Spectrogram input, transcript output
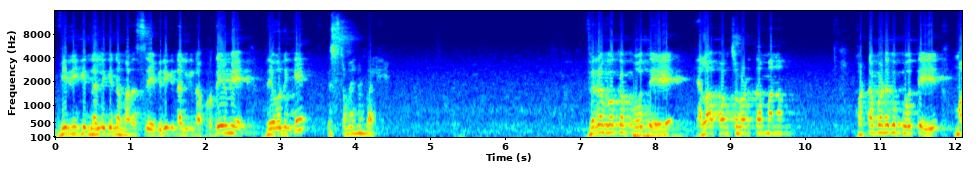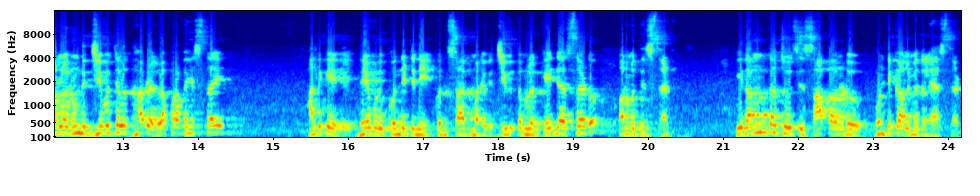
విరిగి నలిగిన మనస్సే విరిగి నలిగిన హృదయమే దేవునికి ఇష్టమైన బలి. విరవకపోతే ఎలా పంచబడతాం మనం? కొట్టబడకపోతే మనలో నుండి జీవజల ధారలు ఎలా ప్రవహిస్తాయి? అందుకే దేవుడు కొన్నిటిని కొన్నిసార్లు మన యొక్క జీవితంలోకి ఏం చేస్తాడు? అనుమతిస్తాడు. ఇదంతా చూసి సాతానుడు ఒంటికాల మీద లేస్తాడు.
